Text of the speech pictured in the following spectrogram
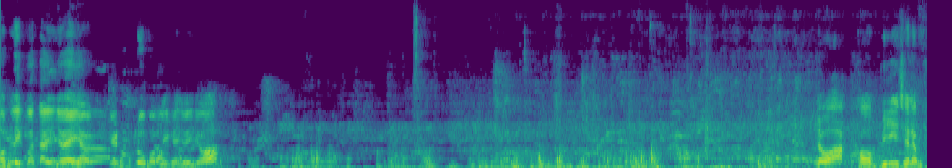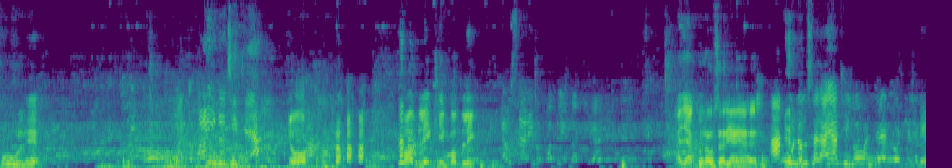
પબ્લિક બતાવી જોઈ આવ. કેટલું પબ્લિક હે જોઈ જો. જો આખો બી છે ને ફૂલ હે હે જો. પબ્લિકથી પબ્લિક હે? આજે આખું નવસારી અહીંયા હે આખું નવસારી અહીંયાથી જોવાનું છે ટોટલી.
